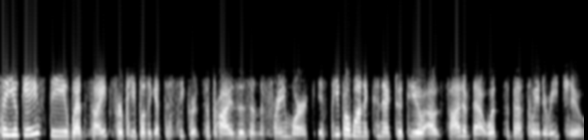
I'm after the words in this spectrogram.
So you gave the website for people to get the secret surprises and the framework. If people want to connect with you outside of that, what's the best way to reach you?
